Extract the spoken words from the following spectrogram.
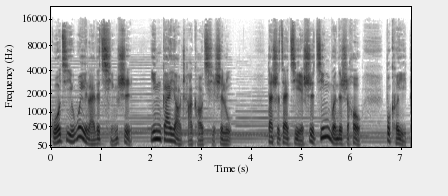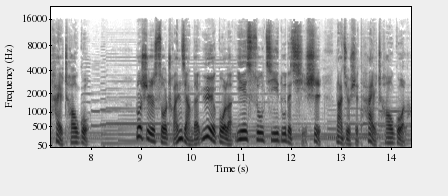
国际未来的情势，应该要查考启示录，但是在解释经文的时候。不可以太超过。若是所传讲的越过了耶稣基督的启示，那就是太超过了。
